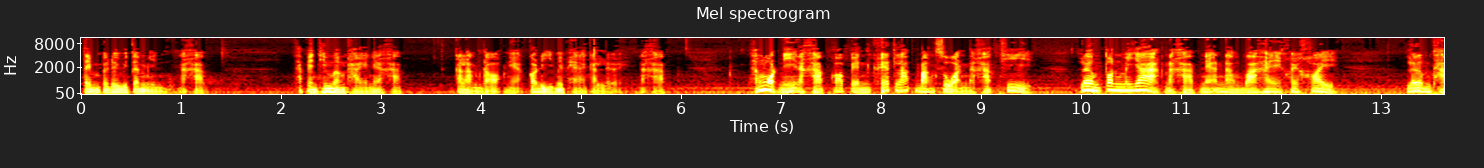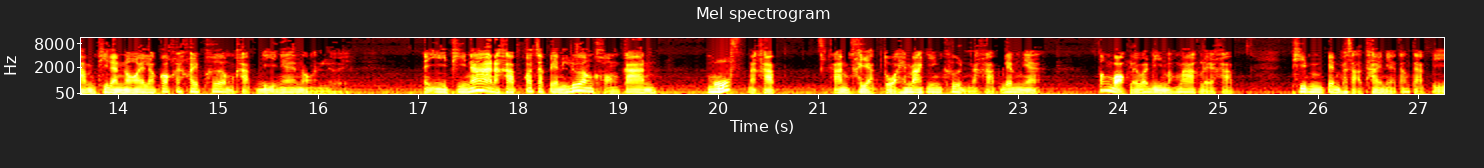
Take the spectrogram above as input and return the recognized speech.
เต็มไปด้วยวิตามินนะครับ ถ้าเป็นที่เมืองไทยเนี่ยครับกระหล่ำดอกเนี่ยก็ดีไม่แพ้กันเลยนะครับ ทั้งหมดนี้นะครับก็เป็นเคล็ดลับบางส่วนนะครับที่เริ่มต้นไม่ยากนะครับ แนะนำว่าให้ค่อยๆ เริ่มทำทีละน้อยแล้วก็ค่อย ๆ เพิ่มครับ ดีแน่นอนเลย ใน EP หน้านะครับก็จะเป็นเรื่องของการ move นะครับการขยับตัวให้มากยิ่งขึ้นนะครับ เล่มนี้ต้องบอกเลยว่าดีมากๆเลยครับ พิมพ์เป็นภาษาไทยเนี่ยตั้งแต่ปี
